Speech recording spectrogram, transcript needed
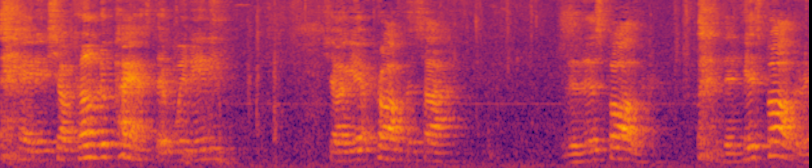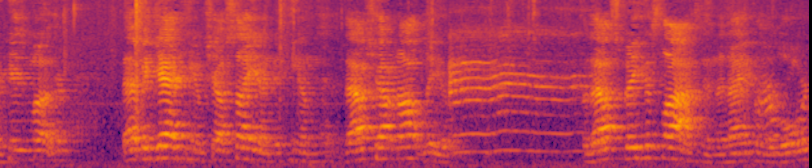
And it shall come to pass that when any shall yet prophesy, that this father, then his father and his mother that begat him shall say unto him, Thou shalt not live. For thou speakest lies in the name of the Lord,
